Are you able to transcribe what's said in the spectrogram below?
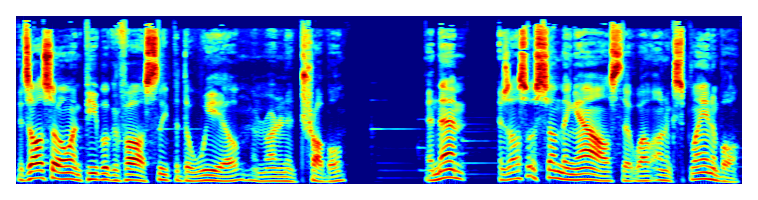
It's also when people can fall asleep at the wheel and run into trouble. And then there's also something else that, while unexplainable,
